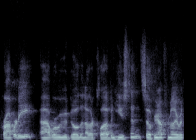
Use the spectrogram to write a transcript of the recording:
property uh, where we would build another club in Houston. So if you're not familiar with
